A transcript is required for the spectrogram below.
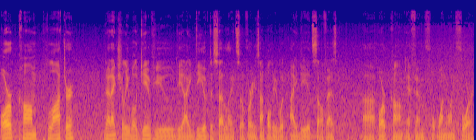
Orbcomm Plotter that actually will give you the ID of the satellite. So, for example, it would ID itself as uh, ORBCOMM FM 114.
